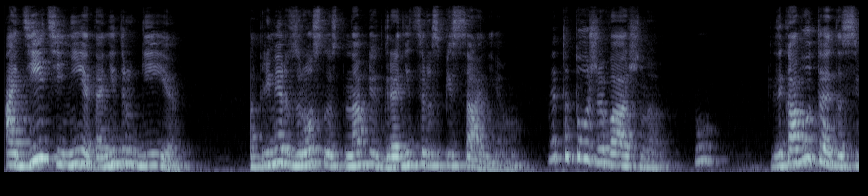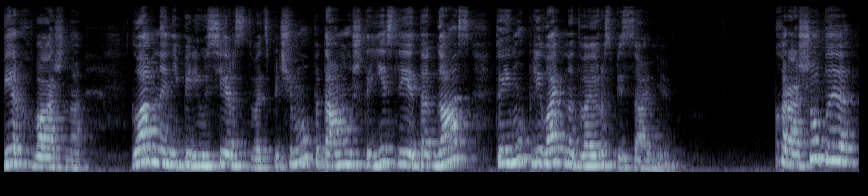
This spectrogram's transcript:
А дети нет, они другие. Например, взрослые устанавливают границы расписанием. Это тоже важно. Ну, для кого-то это сверхважно. Главное не переусердствовать. Почему? Потому что если это газ, то ему плевать на твое расписание. Хорошо бы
